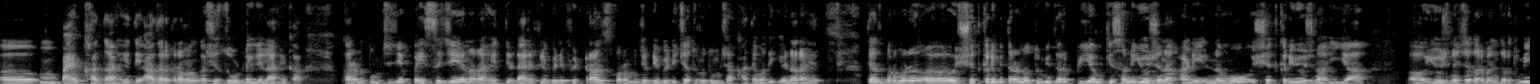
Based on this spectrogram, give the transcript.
बँक खातं आहे ते आधार क्रमांकाशी जोडलं गेलं आहे का? कारण तुमचे जे पैसे जे येणार आहेत ते डायरेक्टली बेनिफिट ट्रान्सफर म्हणजे डीबीटीच्या थ्रू तुमच्या खात्यामध्ये येणार आहेत. त्याचबरोबर शेतकरी मित्रांनो तुम्ही जर पी एम किसान योजना आणि नमो शेतकरी योजना या योजनेच्या दरम्यान जर तुम्ही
